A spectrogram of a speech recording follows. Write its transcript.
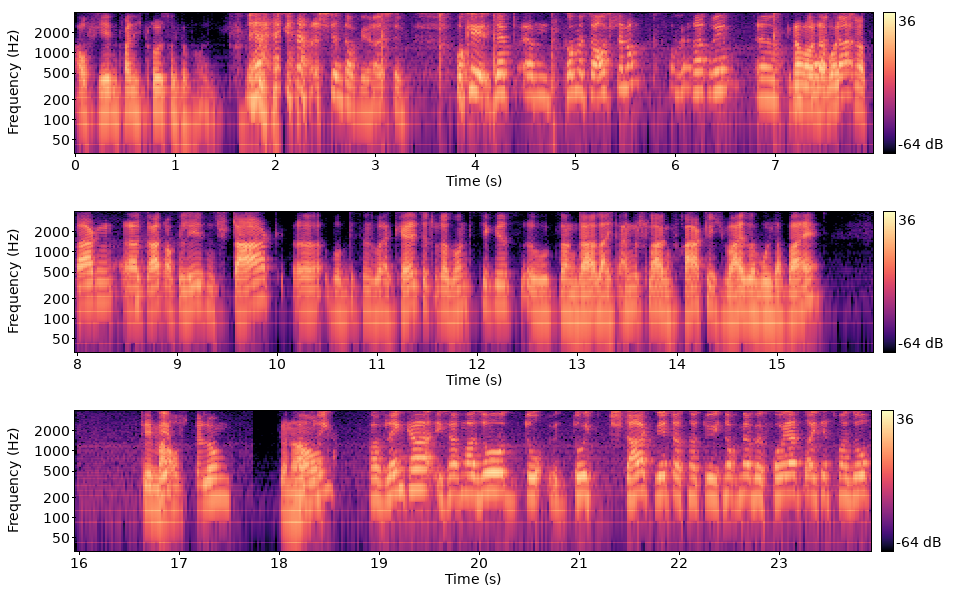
auf jeden Fall nicht größer geworden. Ja, genau, das stimmt auf jeden Fall. Das stimmt. Okay, Sepp, ähm, kommen wir zur Aufstellung von Werder Bremen. Äh, genau, da wollte ich noch sagen, äh, gerade auch gelesen, stark, äh, so ein bisschen so erkältet oder sonstiges, äh, sozusagen da leicht angeschlagen, fraglich, Weiser wohl dabei. Thema okay. Aufstellung, genau. Pavlenka, Pavlenka, ich sag mal so, durch Stark wird das natürlich noch mehr befeuert, sage ich jetzt mal so.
